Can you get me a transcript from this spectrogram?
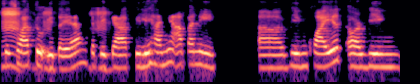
Mmm, sesuatu mhm, gitu ya, mhm. ketika pilihannya apa nih, eee, being quiet or being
